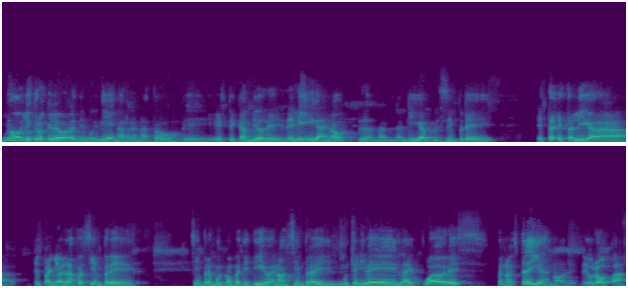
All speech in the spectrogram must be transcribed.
No, yo creo que le va a venir muy bien a Renato eh, este cambio de, liga, ¿no? La, liga, pues siempre, esta, esta liga española, pues siempre siempre es muy competitiva, ¿no? Siempre hay mucho nivel, hay jugadores, bueno, estrellas, ¿no? De, Europa,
